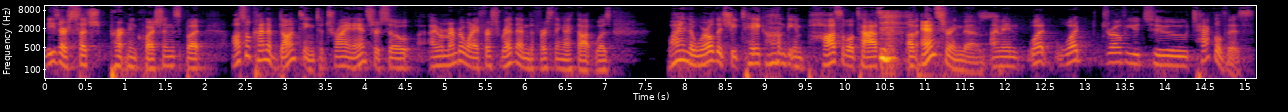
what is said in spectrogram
these are such pertinent questions, but also kind of daunting to try and answer. So, I remember when I first read them, the first thing I thought was, why in the world did she take on the impossible task of answering them? I mean, what what drove you to tackle this?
